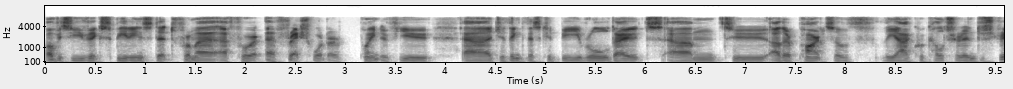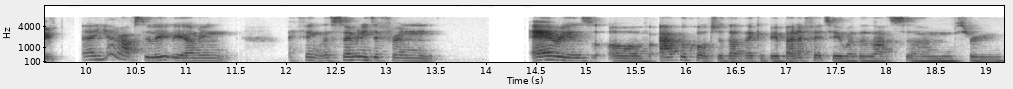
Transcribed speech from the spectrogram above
Obviously, you've experienced it from a, a, a freshwater point of view. Uh, do you think this could be rolled out um, to other parts of the aquaculture industry? Uh, yeah, absolutely. I mean, I think there's so many different areas of aquaculture that there could be a benefit to, whether that's um, through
